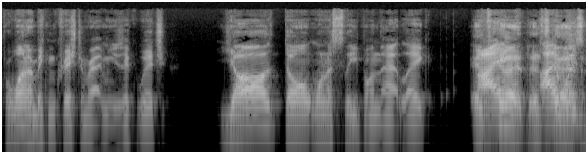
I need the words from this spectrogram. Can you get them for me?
for one, are making Christian rap music, which y'all don't want to sleep on that. Like, it's I- good. It's I good. was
